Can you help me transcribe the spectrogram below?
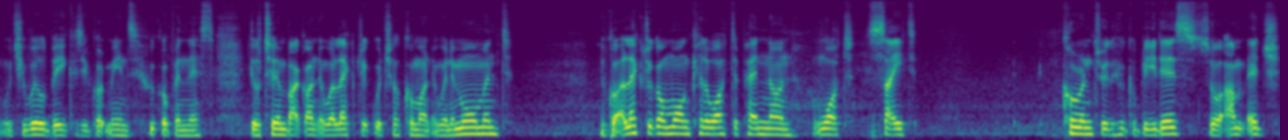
which you will be because you've got mains hook up in this you'll turn back onto electric which I'll come on to in a moment you've got electric on one kilowatt depending on what site current through the hookup bleed is so ampage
